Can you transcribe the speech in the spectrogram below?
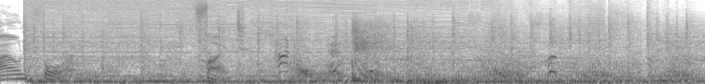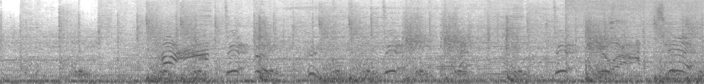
Round four. Fight. KO.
